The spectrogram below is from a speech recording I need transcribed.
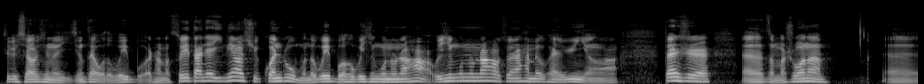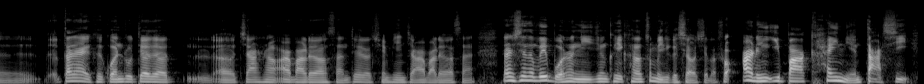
这个消息呢，已经在我的微博上了，所以大家一定要去关注我们的微博和微信公众账号。微信公众账号虽然还没有开始运营啊，但是呃，怎么说呢？呃，大家也可以关注调调，呃，加上二八六幺三，调调全拼加二八六幺三。但是现在微博上你已经可以看到这么一个消息了，说二零一八开年大戏《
